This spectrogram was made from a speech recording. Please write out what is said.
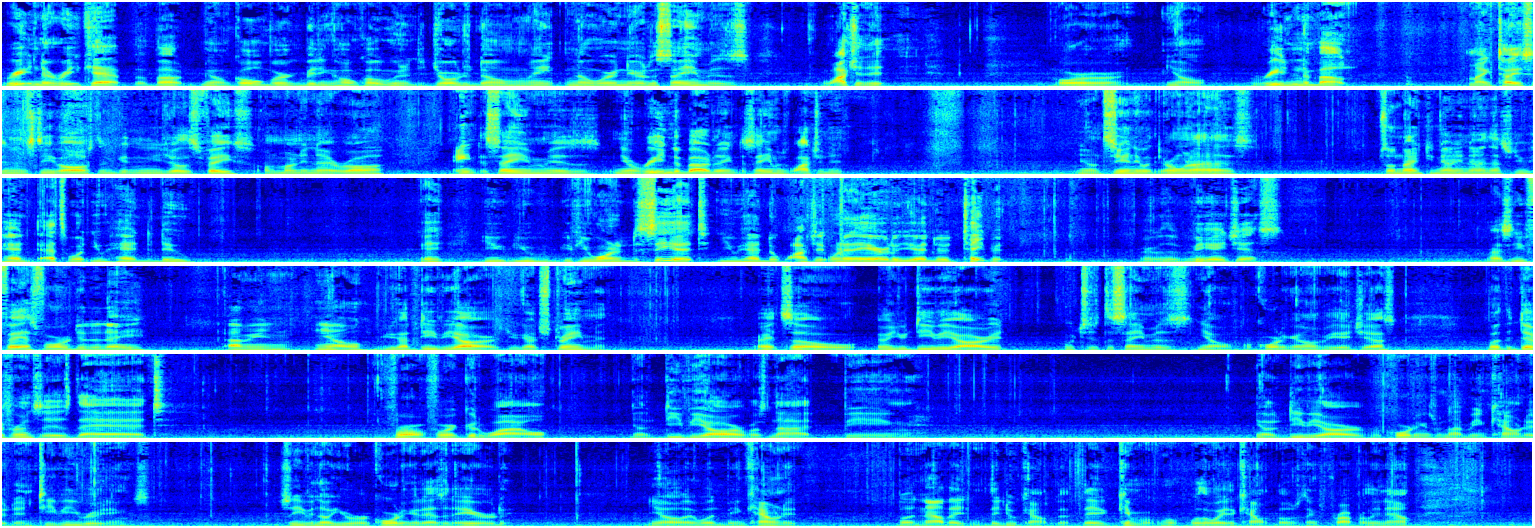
reading the recap about you know Goldberg beating Hulk Hogan at the Georgia Dome ain't nowhere near the same as watching it, or you know reading about Mike Tyson and Steve Austin getting in each other's face on Monday Night Raw ain't the same as you know reading about it ain't the same as watching it. You know, and seeing it with your own eyes. So 1999, that's what you had. That's what you had to do. Okay, you you if you wanted to see it, you had to watch it when it aired, or you had to tape it right, with a VHS. Right, so you fast forward to today. I mean, you know, you got DVRs, you got streaming, right? So you, know, you DVR it, which is the same as you know recording it on VHS, but the difference is that for for a good while, you know, DVR was not being you know DVR recordings were not being counted in TV ratings. So even though you were recording it as it aired, you know it wasn't being counted. But now they they do count that. They came up with a way to count those things properly now.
